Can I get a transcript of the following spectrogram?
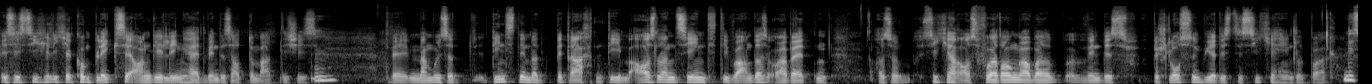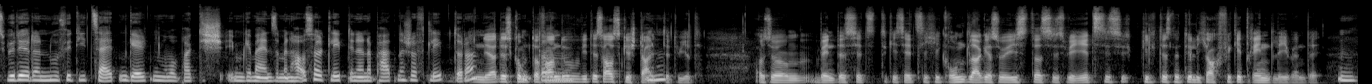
Es ist sicherlich eine komplexe Angelegenheit, wenn das automatisch ist. Mhm weil man muss ja Dienstnehmer betrachten, die im Ausland sind, die woanders arbeiten. Also sicher Herausforderung, aber wenn das beschlossen wird, ist das sicher handelbar. Und es würde ja dann nur für die Zeiten gelten, wo man praktisch im gemeinsamen Haushalt lebt, in einer Partnerschaft lebt, oder? Ja, das kommt darauf an, wie das ausgestaltet mhm. wird. Also wenn das jetzt die gesetzliche Grundlage so ist, dass es wie jetzt ist, gilt das natürlich auch für getrennt Lebende. Mhm,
